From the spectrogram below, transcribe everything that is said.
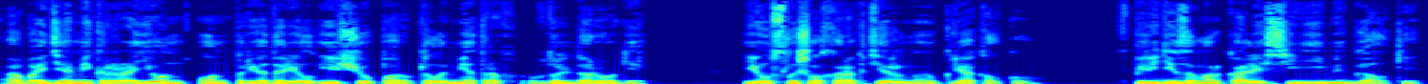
Обойдя микрорайон, он преодолел еще пару километров вдоль дороги и услышал характерную крякалку. Впереди заморкали синие мигалки,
